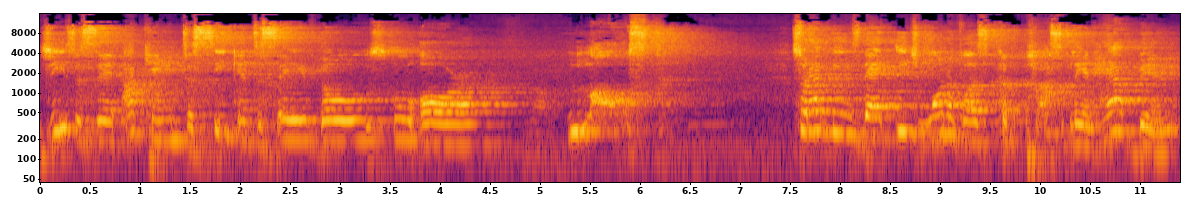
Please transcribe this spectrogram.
Jesus said, I came to seek and to save those who are lost. So that means that each one of us could possibly and have been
